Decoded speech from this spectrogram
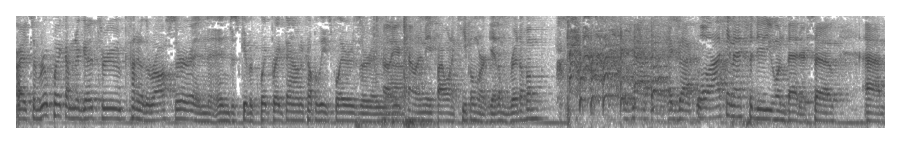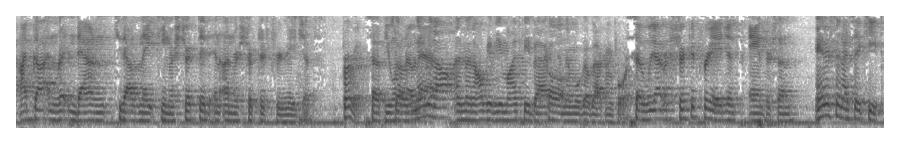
All right, so real quick, I'm going to go through kind of the roster and, and just give a quick breakdown. A couple of these players are in. Oh, uh, you're telling me if I want to keep them or get them rid of them? exactly, exactly. Well, I can actually do you one better. So um, I've gotten written down 2018 restricted and unrestricted free agents. Perfect. So if you wanna know name that. it out, and then I'll give you my feedback, Cool. and then we'll go back and forth. So we got restricted free agents Anderson. Anderson, I say keep.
